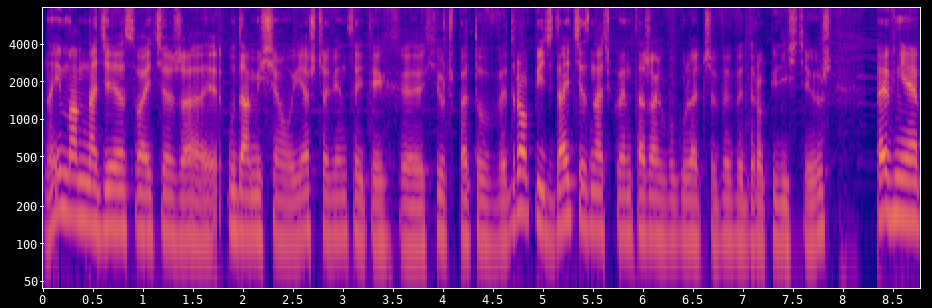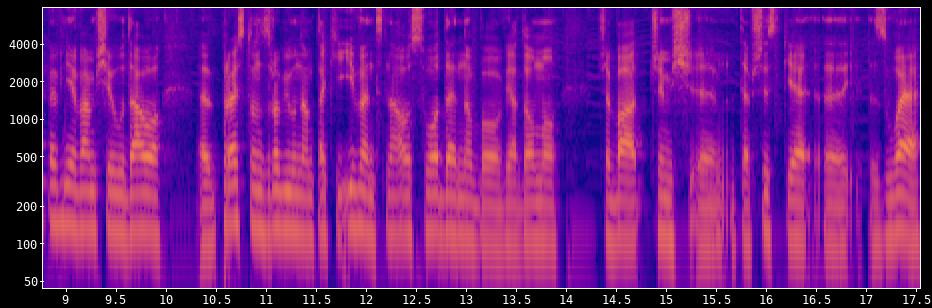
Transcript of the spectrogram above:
No i mam nadzieję, słuchajcie, że uda mi się jeszcze więcej tych e, huge petów wydropić. Dajcie znać w komentarzach w ogóle, czy wy wydropiliście już. Pewnie, pewnie wam się udało. E, Preston zrobił nam taki event na osłodę, no bo wiadomo, trzeba czymś e, te wszystkie złe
